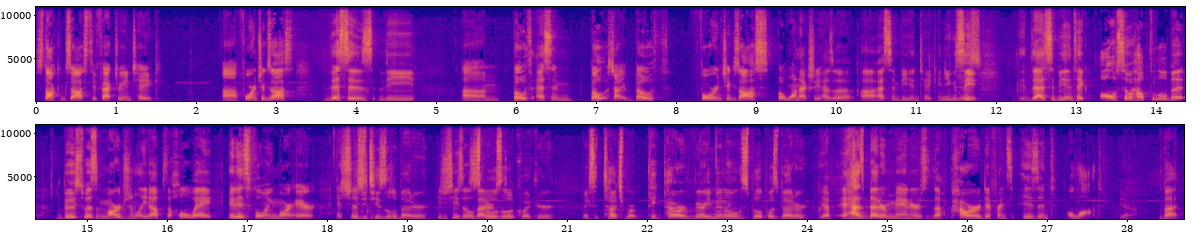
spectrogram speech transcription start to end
stock exhaust to factory intake uh, four-inch exhaust. This is the um, both SM both sorry both four-inch exhausts, but one actually has a uh, S&B intake, and you can Yes. see the S&B intake also helped a little bit. Boost was marginally up the whole way. It is flowing more air. It's just EGT is a little better. EGT is a little better. Spool's a little quicker. Makes a touch more. Peak power, very minimal. The spool up was better. yep. It has better manners. The power difference isn't a lot, Yeah. but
